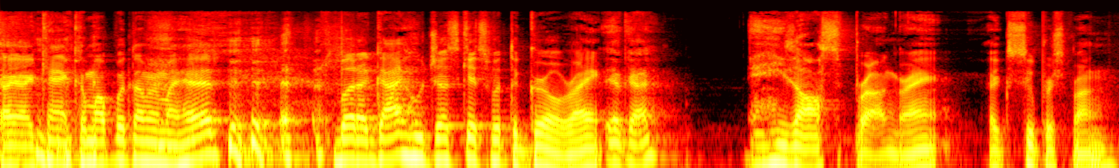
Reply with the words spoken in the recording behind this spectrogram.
I, I can't come up with them in my head. But a guy who just gets with the girl, right? Okay. And he's all sprung, right? Like super sprung.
